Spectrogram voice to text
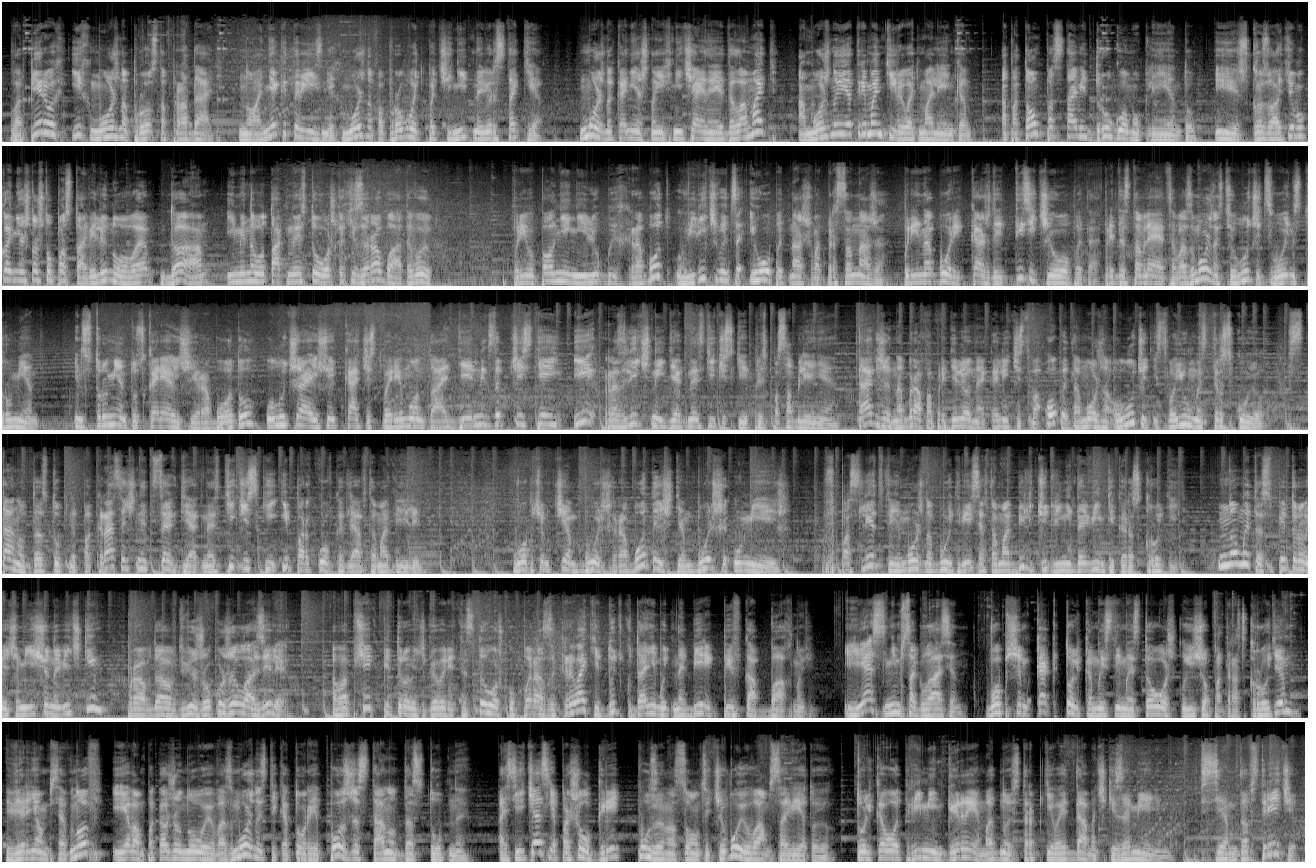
Во-первых, их можно просто продать, ну а некоторые из них можно попробовать починить на верстаке. Можно, конечно, их нечаянно и доломать, а можно и отремонтировать маленько, а потом поставить другому клиенту. И сказать ему, конечно, что поставили новое. Да, именно вот так на СТОшках и зарабатывают. При выполнении любых работ увеличивается и опыт нашего персонажа. При наборе каждой тысячи опыта предоставляется возможность улучшить свой инструмент инструмент, ускоряющий работу, улучшающий качество ремонта отдельных запчастей и различные диагностические приспособления. Также, набрав определенное количество опыта, можно улучшить и свою мастерскую. Станут доступны покрасочный цех, диагностический и парковка для автомобилей. В общем, чем больше работаешь, тем больше умеешь. Впоследствии можно будет весь автомобиль чуть ли не до винтика раскрутить. Но мы-то с Петровичем еще новички, правда в движок уже лазили. А вообще, Петрович говорит, СТОшку пора закрывать и дуть куда-нибудь на берег пивка бахнуть. И я с ним согласен. В общем, как только мы с ним СТОшку еще подраскрутим, вернемся вновь, и я вам покажу новые возможности, которые позже станут доступны. А сейчас я пошел греть пузо на солнце, чего и вам советую. Только вот ремень ГРМ одной строптивой дамочки заменим. Всем до встречи!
